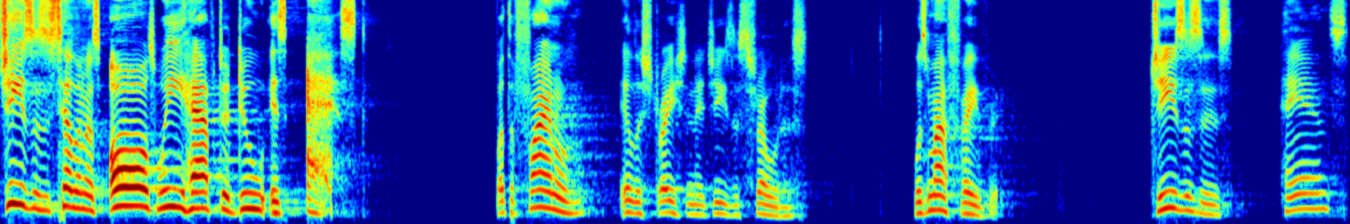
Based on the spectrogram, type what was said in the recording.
Jesus is telling us all we have to do is ask. But the final illustration that Jesus showed us was my favorite. Jesus' hands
